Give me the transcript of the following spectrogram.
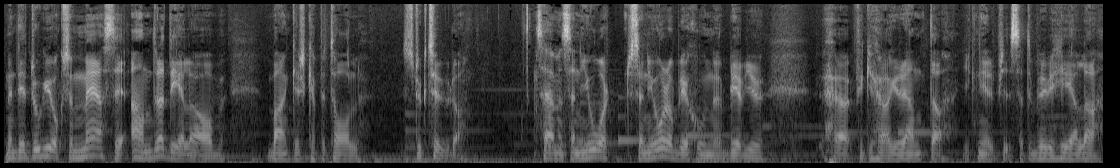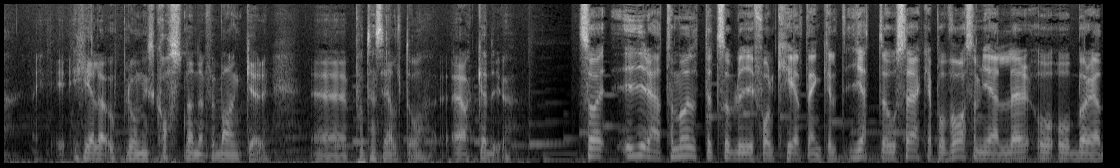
Men det drog ju också med sig andra delar av bankers kapitalstruktur. Då. Så även senior, seniorobligationer blev ju, fick ju högre ränta, gick ner i pris. Så det blev ju hela, hela upplåningskostnaden för banker eh, potentiellt då ökade ju. Så i det här tumultet så blir folk helt enkelt jätteosäkra på vad som gäller och, och börjar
